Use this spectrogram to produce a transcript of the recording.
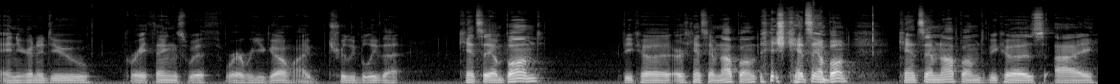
and you're gonna do great things with wherever you go. I truly believe that. Can't say I'm bummed because, or can't say I'm not bummed. she can't say I'm bummed. Can't say I'm not bummed because I,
